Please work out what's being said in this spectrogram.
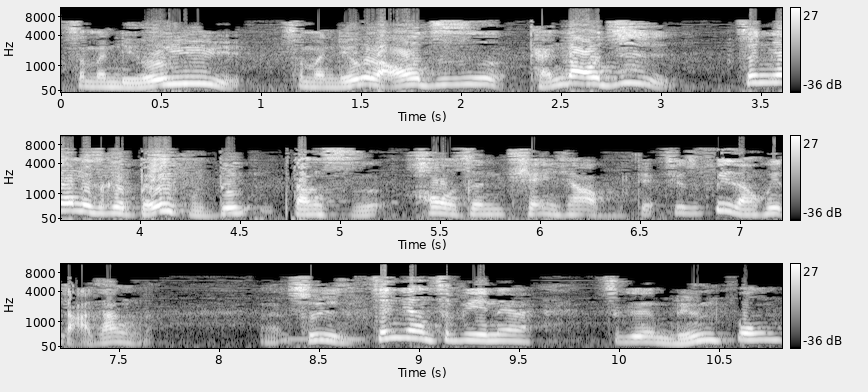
什么刘裕、什么刘牢之、谭道济。镇江的这个白虎兵当时号称天下无敌，就是非常会打仗的。呃，所以镇江这边呢，这个民风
